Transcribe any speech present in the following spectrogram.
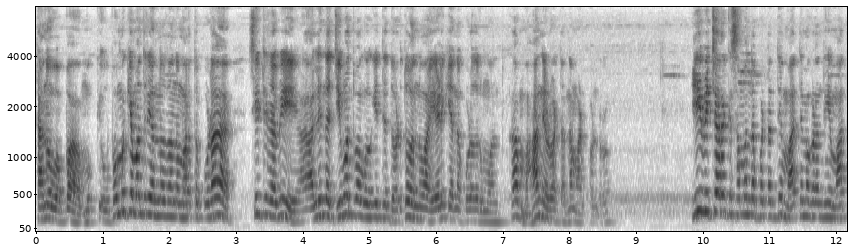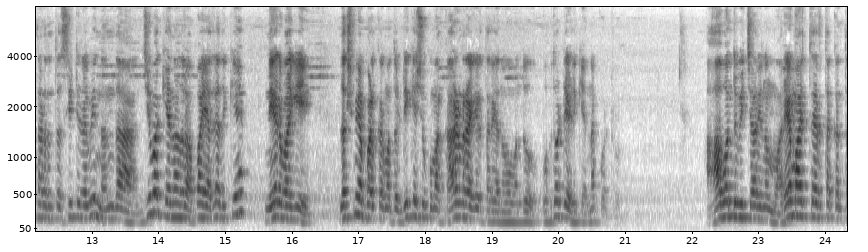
ತಾನು ಒಬ್ಬ ಮುಖ್ಯ ಉಪಮುಖ್ಯಮಂತ್ರಿ ಅನ್ನೋದನ್ನು ಮರೆತು ಕೂಡ ಸಿ ಟಿ ರವಿ ಅಲ್ಲಿಂದ ಜೀವಂತವಾಗಿ ಹೋಗಿದ್ದೆ ದೊಡ್ಡದು ಅನ್ನುವ ಹೇಳಿಕೆಯನ್ನು ಕೊಡೋದ್ರ ಮೂಲಕ ಮಹಾನ್ ಎಡವಟ್ಟನ್ನು ಮಾಡಿಕೊಂಡ್ರು. ಈ ವಿಚಾರಕ್ಕೆ ಸಂಬಂಧಪಟ್ಟಂತೆ ಮಾಧ್ಯಮಗಳೊಂದಿಗೆ ಮಾತನಾಡಿದಂಥ ಸಿ ಟಿ ರವಿ ನನ್ನ ಜೀವಕ್ಕೆ ಏನಾದರೂ ಅಪಾಯ ಆದರೆ ಅದಕ್ಕೆ ನೇರವಾಗಿ ಲಕ್ಷ್ಮೀ ಹೆಬ್ಬಾಳ್ಕರ್ ಮತ್ತು ಡಿ ಕೆ ಶಿವಕುಮಾರ್ ಕಾರಣರಾಗಿರ್ತಾರೆ ಅನ್ನುವ ಒಂದು ಬಹುದೊಡ್ಡ ಹೇಳಿಕೆಯನ್ನು ಕೊಟ್ಟರು ಆ ಒಂದು ವಿಚಾರ ಇನ್ನು ಮರೆ ಮಾಡ್ತಾ ಇರತಕ್ಕಂಥ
